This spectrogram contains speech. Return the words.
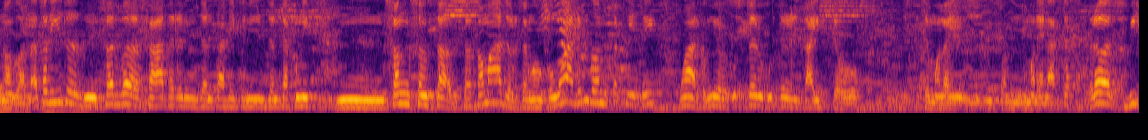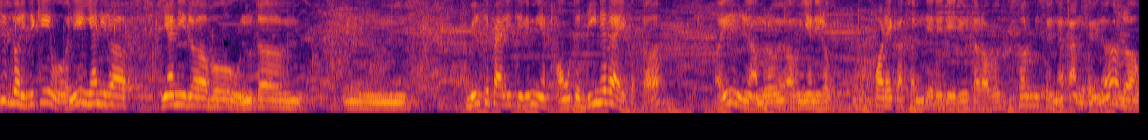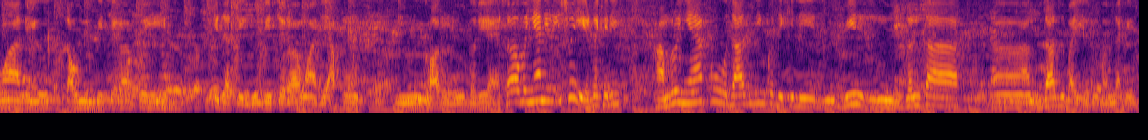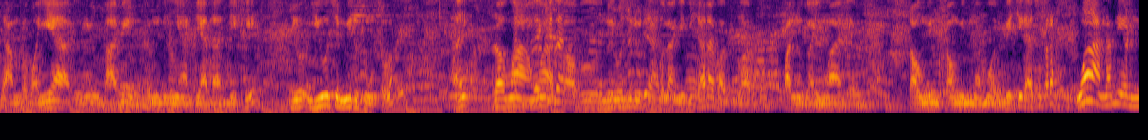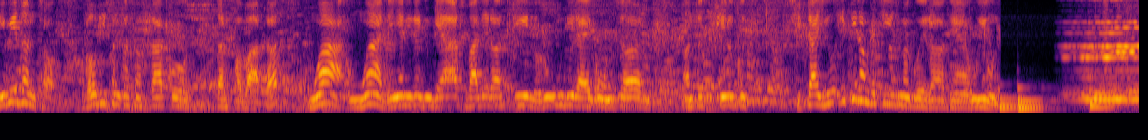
नगर्ला। तर यो त सर्वसाधारण जनताले पनि जनता कुनै सङ्घ संस्थाहरू छ समाजहरू छ गाउँको उहाँहरूले पनि गर्नु सक्ने चाहिँ उहाँहरूको पनि एउटा उत्तर उत्तरदायित्व हो जस्तो चाहिँ मलाई मलाई लाग्छ। र विशेष गरी चाहिँ के हो भने यहाँनिर यहाँनिर अब हुनु त म्युनिसिपालिटीले पनि यहाँ ठाउँ त दिइ नै रहेको छ। है हाम्रो अब यहाँनिर पढेका छन् धेरै धेरै तर अब सर्भिस छैन काम छैन। र उहाँले यो चाउमिन बेचेर कोही के जातिहरू बेचेर उहाँले आफ्नो घरहरू गरिरहेको छ अब यहाँनिर यसो हेर्दाखेरि हाम्रो यहाँको दार्जिलिङकोदेखि लिएर जनता दाजुभाइहरू भन्दाखेरि चाहिँ हाम्रो भैयाहरू भाबीहरू चाहिँ मैले यहाँ ज्यादा देखेँ। यो यो चाहिँ मेरो सोच हो है। र उहाँ उहाँहरूको अब रोजीरोटीको लागि बिचरा घर घर पाल्नुको लागि उहाँले। चाउमिन चाउमिन मोमोहरू बेचिरहेको छ। तर उहाँहरूलाई पनि एउटा निवेदन छ गौरी शङ्कर संस्थाको तर्फबाट। उहाँ उहाँहरूले यहाँनिर ग्यास बालेर तेलहरू उम्लिरहेको हुन्छ। अन्त तेलको छिट्टा यो यति राम्रो चिजमा गएर त्यहाँ उयो हुन्छ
